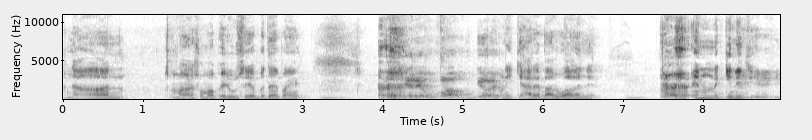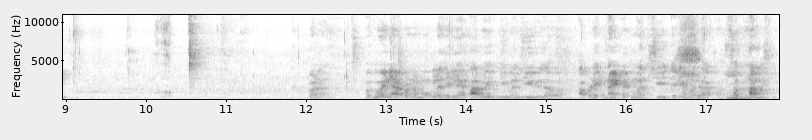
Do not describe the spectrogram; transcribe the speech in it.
જ્ઞાન માણસોમાં ભર્યું છે બધા પાસે. પણ એ ક્યારે બારું આવે ને? એનું નક્કી નથી નથી. પણ ભગવાને આપણને મોકલે છે એટલે સારું એક જીવન જીવી જવાનું આપણે એક નાટકમાં જ છીએ ત્યારે એમ જ રાખવાનું. સપનામાં છીએ.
